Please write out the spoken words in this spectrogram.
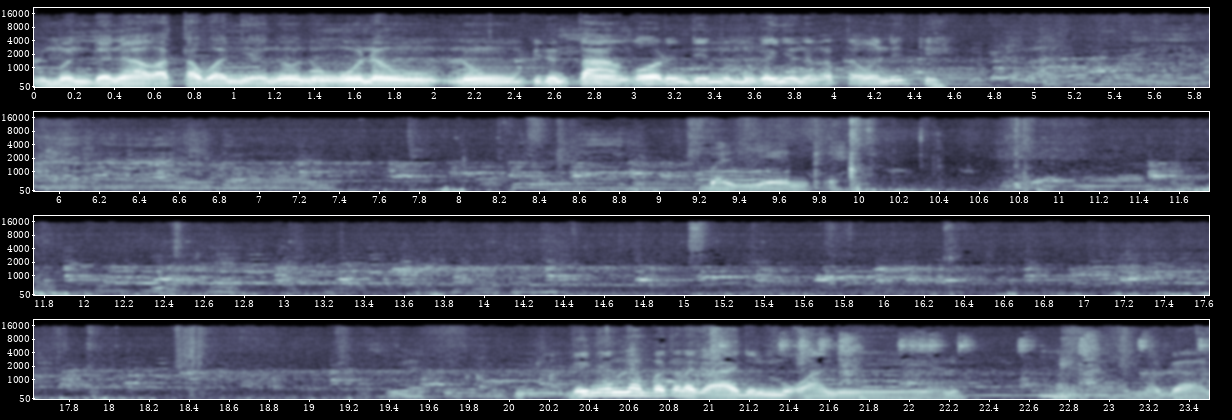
Gumanda na katawan niya, no? Nung unang, nung pinuntahan ko rin din naman ganyan ang katawan nito, eh. Valiente. Ganyan lang ba talaga idol mukha ni ano? Ah, Magan.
